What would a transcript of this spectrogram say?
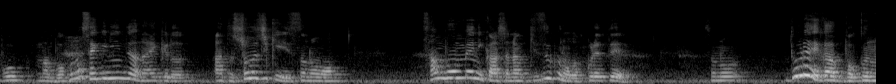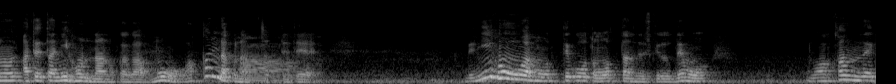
僕,、まあ、僕の責任ではないけどあと正直その3本目に関してはなんか気づくの遅れてそのどれが僕の当てた2本なのかがもう分かんなくなっちゃってて。で2本は持ってこうと思ったんですけどでも分かんない。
